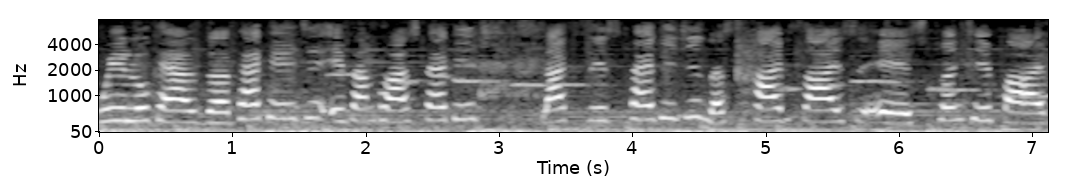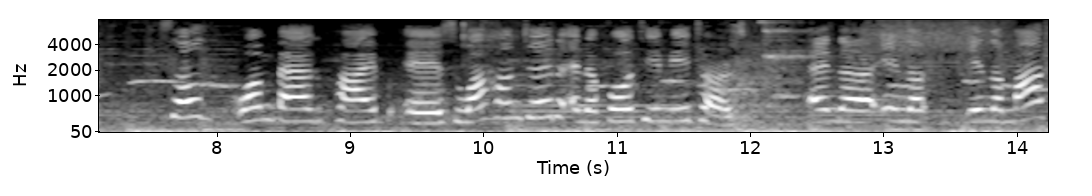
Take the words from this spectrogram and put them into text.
We look at the package, IFAN Plus package. Like this package, the type size is 25 so one bag pipe is 140 meters. And uh, in the in the mark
